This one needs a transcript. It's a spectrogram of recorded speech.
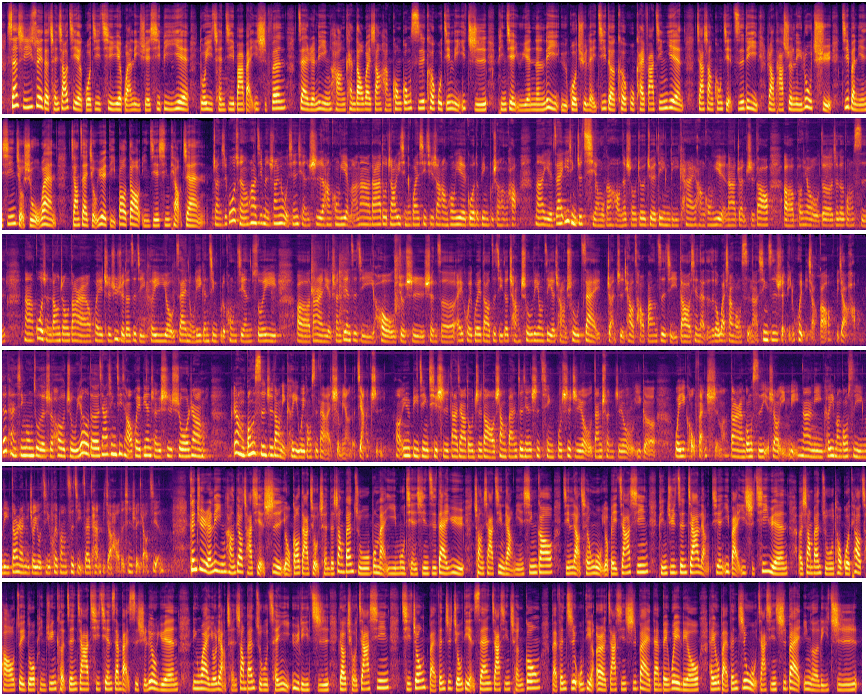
三十一岁的陈小姐，国际企业管理学系毕业，多益成绩八百一十分，在人力银行看到外商航空公司客户经理一职，凭借语言能力与过去累积的客户开发经验，加上空姐资历，让她顺利录取，基本年薪九十五万，将在九月底报道迎接新挑战。转职过程的话，基本上因为我先前是航空业嘛，那大家都知道疫情的关系，其实航空业过得并不是很好。那也在疫情之前，我刚好呢那时候。就决定离开航空业，那转职到呃朋友的这个公司。那过程当中，当然会持续觉得自己可以有在努力跟进步的空间，所以呃当然也沉淀自己以后，就是选择哎回归到自己的长处，利用自己的长处再转职跳槽，帮自己到现在的这个外商公司，那薪资水平会比较高，比较好。在谈新工作的时候，主要的加薪技巧会变成是说让让公司知道你可以为公司带来什么样的价值。啊，因为毕竟其实大家都知道，上班这件事情不是只有单纯只有一个。为一口饭吃嘛，当然公司也是要盈利。那你可以帮公司盈利，当然你就有机会帮自己再谈比较好的薪水条件。根据人力银行调查显示，有高达九成的上班族不满意目前薪资待遇，创下近两年新高，仅两成五有被加薪，平均增加两千一百一十七元。而上班族透过跳槽，最多平均可增加七千三百四十六元。另外有两成上班族曾以预离职要求加薪，其中百。分之九点三加薪成功，百分之五点二加薪失败但被未留，还有百分之五加薪失败因而离职。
